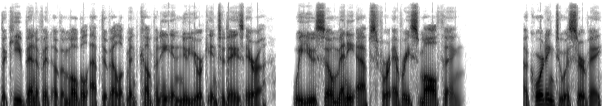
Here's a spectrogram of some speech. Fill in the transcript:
The key benefit of a mobile app development company in New York in today's era, we use so many apps for every small thing. According to a survey,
